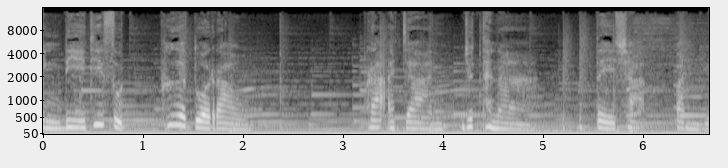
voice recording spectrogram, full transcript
สิ่งดีที่สุดเพื่อตัวเรา พระอาจารย์ ยุทธนา เตชะปัญโย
